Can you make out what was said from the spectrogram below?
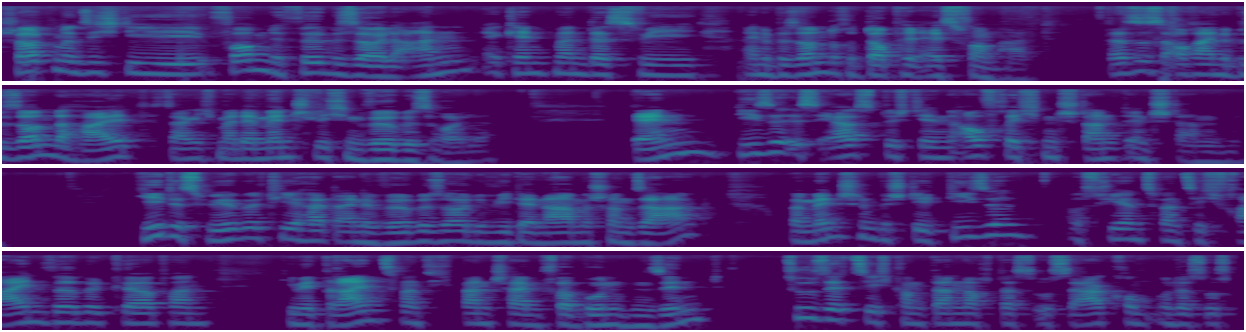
Schaut man sich die Form der Wirbelsäule an, erkennt man, dass sie eine besondere Doppel-S-Form hat. Das ist auch eine Besonderheit, sage ich mal, der menschlichen Wirbelsäule. Denn diese ist erst durch den aufrechten Stand entstanden. Jedes Wirbeltier hat eine Wirbelsäule, wie der Name schon sagt. Beim Menschen besteht diese aus 24 freien Wirbelkörpern, die mit 23 Bandscheiben verbunden sind. Zusätzlich kommt dann noch das Os sacrum und das Os.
